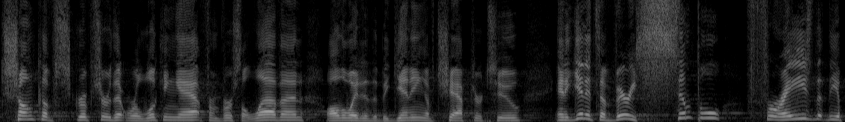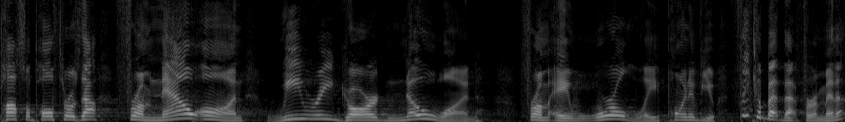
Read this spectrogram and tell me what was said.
chunk of scripture that we're looking at from verse 11 all the way to the beginning of chapter 2 And again, it's a very simple phrase that the Apostle Paul throws out. From now on, we regard no one from a worldly point of view. Think about that for a minute.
